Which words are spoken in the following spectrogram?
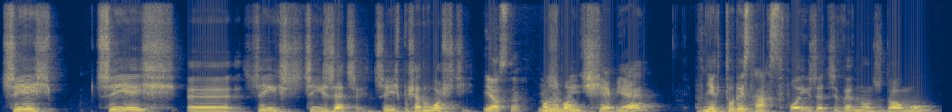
czyjejś, czyjejś, yy, czyjejś, czyjejś rzeczy, czyjejś posiadłości. Jasne. Możesz mhm. bronić siebie, w niektórych stanach swoich rzeczy wewnątrz domu,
